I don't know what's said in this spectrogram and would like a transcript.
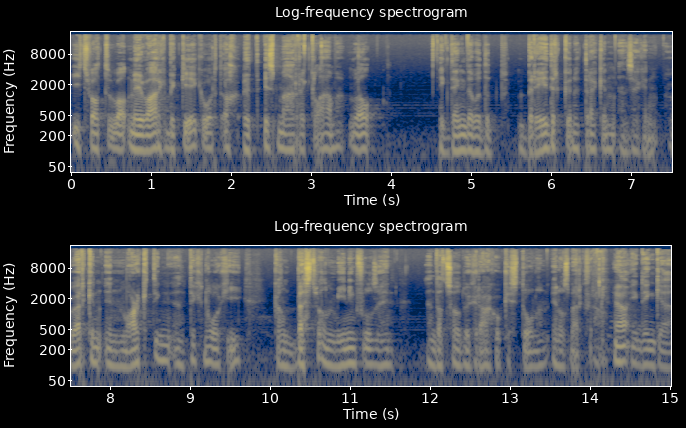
iets wat, wat meewarig bekeken wordt. Ach, het is maar reclame. Wel, ik denk dat we het breder kunnen trekken en zeggen: werken in marketing en technologie kan best wel meaningful zijn. En dat zouden we graag ook eens tonen in ons merkverhaal. Ja, ik denk, uh,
